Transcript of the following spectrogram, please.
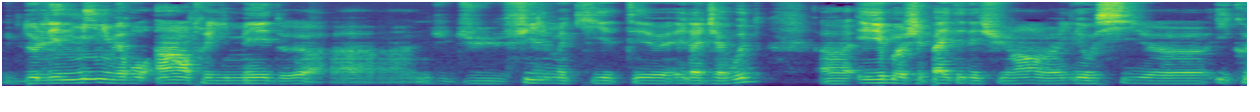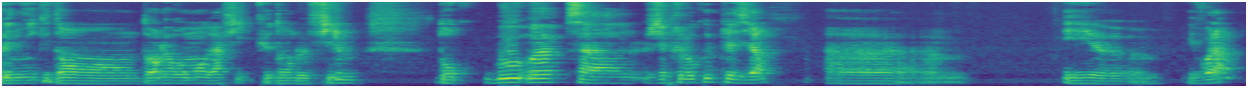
de l'ennemi numéro un entre guillemets de euh, du, du film qui était euh, Elijah Wood. Et bah, j'ai pas été déçu hein. Il est aussi iconique dans dans le roman graphique que dans le film. Donc beau ouais, ça j'ai pris beaucoup de plaisir. Et et voilà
